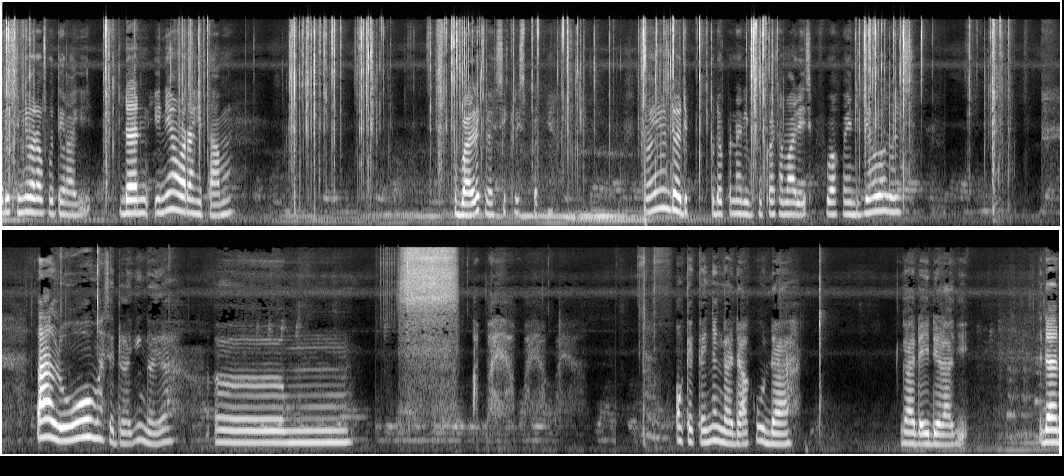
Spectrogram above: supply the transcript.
terus ini warna putih lagi. Dan ini yang warna hitam. Kebalik gak sih crispetnya soalnya ini udah udah pernah dibuka sama adik sepupu aku yang di Jawa guys. Lalu masih ada lagi nggak ya? Um, apa ya apa ya apa ya? Oke kayaknya nggak ada. Aku udah nggak ada ide lagi dan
